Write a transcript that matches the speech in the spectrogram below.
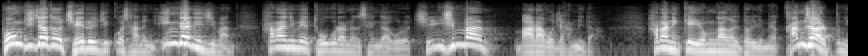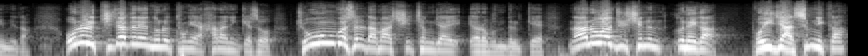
본 기자도 죄를 짓고 사는 인간이지만 하나님의 도구라는 생각으로 진심만 말하고자 합니다. 하나님께 영광을 돌리며 감사할 뿐입니다. 오늘 기자들의 눈을 통해 하나님께서 좋은 것을 담아 시청자 여러분들께 나누어 주시는 은혜가 보이지 않습니까?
